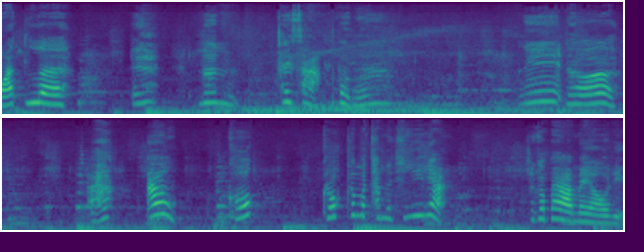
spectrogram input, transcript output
มัดเลย เอ๊ะ นั่นใช่สากหรือเปล่านะ นี่เธออะเอ้าครกครกเธอมาทำอะไรที่นี่เนี่ยฉันก็พาแมวดิ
